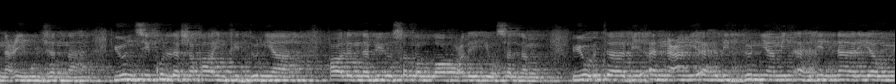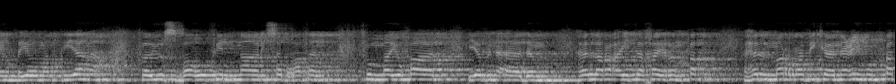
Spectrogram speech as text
نعيم الجنة ينسي كل شقاء في الدنيا. قال النبي صلى الله عليه وسلم يؤتى بأنعم أهل الدنيا من أهل النار يوم يوم القيامة فيصبغ في النار صبغة. ثم يقال يا ابن آدم هل رأيت خيرا قط؟ هل مر بك نعيم قط؟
